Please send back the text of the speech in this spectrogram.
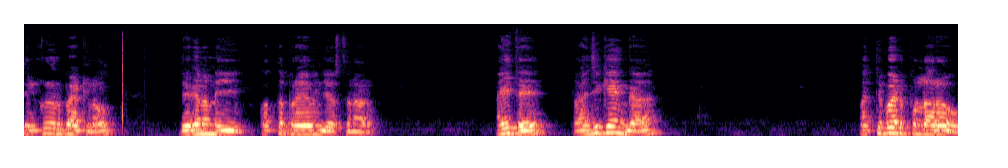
చిలకలూరుపేటలో జగనన్న ఈ కొత్త ప్రయోగం చేస్తున్నారు. అయితే రాజకీయంగా పత్తిపాటి పుల్లారావు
